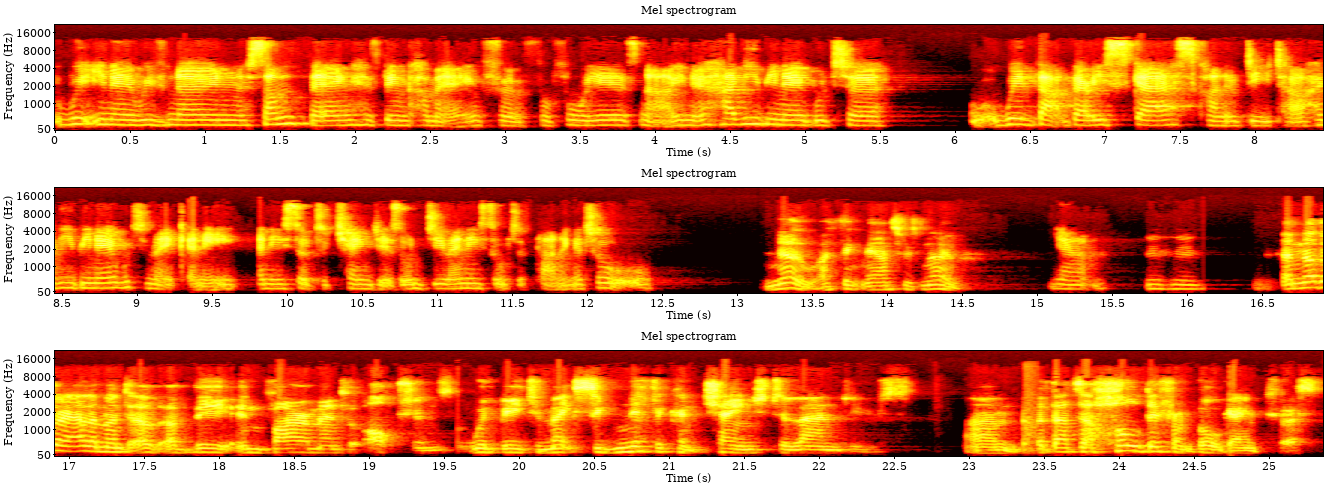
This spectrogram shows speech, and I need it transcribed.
we, you know, we've known something has been coming for, for four years now. You know, have you been able to, with that very scarce kind of detail, have you been able to make any any sort of changes or do any sort of planning at all? No, I think the answer is no. Yeah. Mm-hmm. Another element of, of the environmental options would be to make significant change to land use. Um, but that's a whole different ballgame to us.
